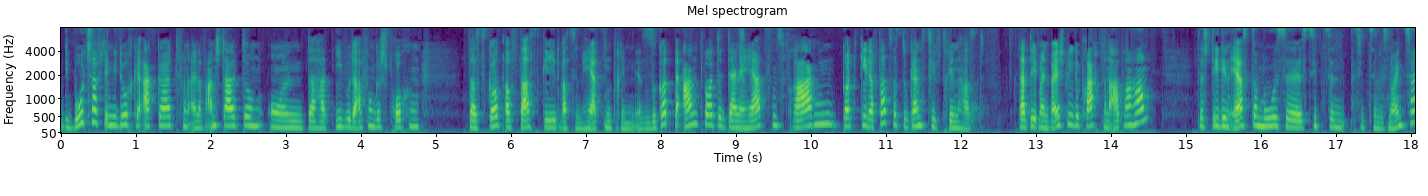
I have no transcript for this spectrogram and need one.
die Botschaft irgendwie durchgeackert von einer Veranstaltung und da hat Ivo davon gesprochen, dass Gott auf das geht, was im Herzen drin ist. Also Gott beantwortet deine Herzensfragen. Gott geht auf das, was du ganz tief drin hast. Da hat eben ein Beispiel gebracht von Abraham. Das steht in 1. Mose 17, 17 bis 19.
